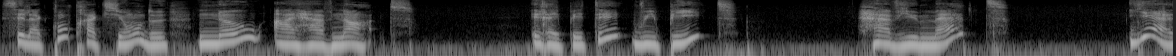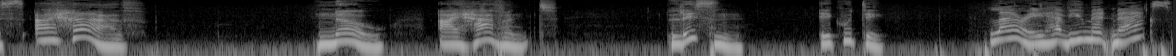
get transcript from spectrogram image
c'est la contraction de No, I have not. Et répétez, repeat. Have you met? Yes, I have. No, I haven't. Listen. Écoutez. Larry, have you met Max?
